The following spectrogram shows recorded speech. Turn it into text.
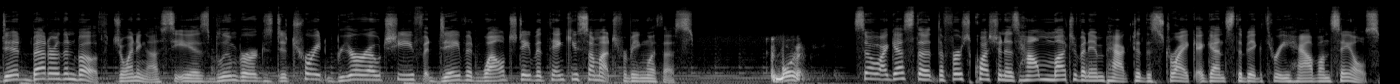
did better than both. Joining us is Bloomberg's Detroit Bureau Chief, David Welch. David, thank you so much for being with us. Good morning. So, I guess the, the first question is how much of an impact did the strike against the big three have on sales?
